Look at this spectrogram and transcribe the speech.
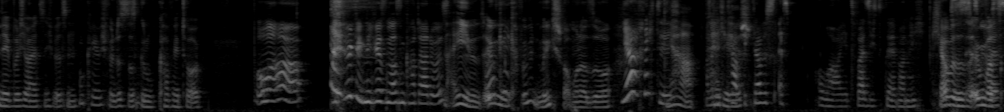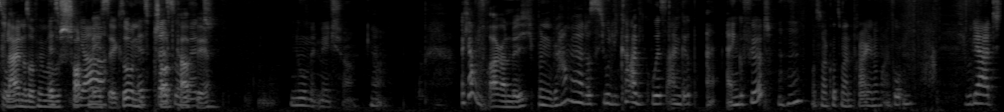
Nee, will ich auch jetzt nicht wissen. Okay. Ich finde, das ist genug Kaffeetalk. Boah. Ich will wirklich nicht wissen, was ein Cortado ist. Nein, irgendein Kaffee mit Milchschaum oder so. Ja, richtig. Ja, Aber ich fertig. glaube, ich glaub, es ist. Oh, jetzt weiß ich es selber nicht. Ich glaube, es ist irgendwas Espresso. Kleines, auf jeden Fall so Es- Shot-mäßig. So ein Shot-Kaffee. Nur mit Milchschaum. Ich habe eine Frage an dich. Ich bin, wir haben ja das Juli-Kali-Quiz einge eingeführt. Muss mal kurz meine Frage nochmal angucken. Julia hat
